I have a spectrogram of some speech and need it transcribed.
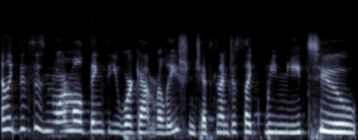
And like this is normal things that you work out in relationships. And I'm just like, we need to.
